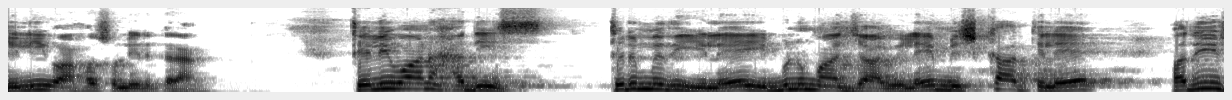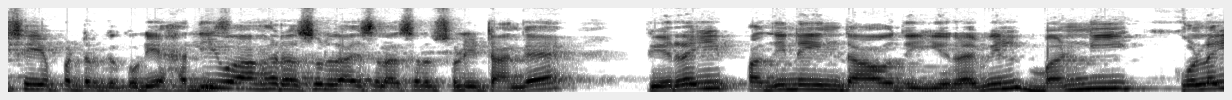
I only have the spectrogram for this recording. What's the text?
தெளிவாக சொல்லியிருக்கிறாங்க. தெளிவான ஹதீஸ். திருமதியிலே இப்னு மாஜாவிலே மிஷ்காத்திலே பதிவு செய்யப்பட்டிருக்கக்கூடிய ஹதீவாக ரசூல்லாய் ஸல்லல்லாஹு சொல்லிட்டாங்க. பிறை பதினைந்தாவது இரவில் பன்னி குலை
